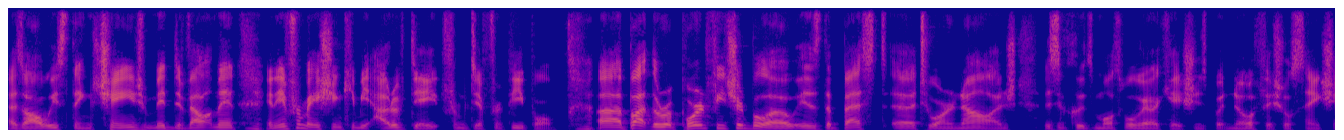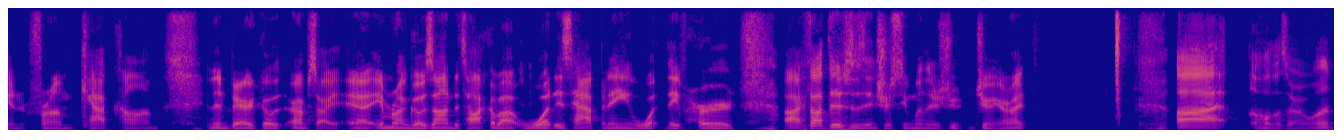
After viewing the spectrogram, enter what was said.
As always, things change mid development, and information can be out of date from different people. Uh, but the report featured below is the best uh, to our knowledge. This includes multiple verifications, but no official sanction from Capcom. And then Barrett goes, I'm sorry, uh, Imran goes on to talk about what is happening and what they've heard. I thought this was interesting when they're doing it, right? Uh, hold on, sorry, one.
